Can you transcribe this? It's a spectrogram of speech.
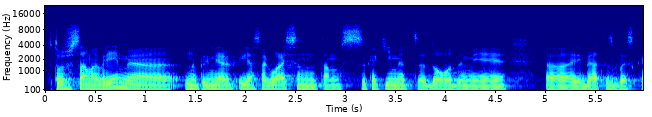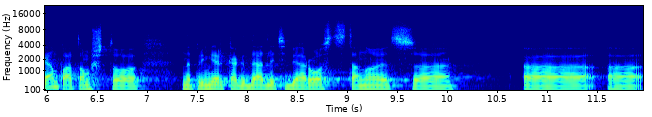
В то же самое время, например, я согласен там, с какими-то доводами э, ребят из Basecamp о том, что, например, когда для тебя рост становится э, э,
